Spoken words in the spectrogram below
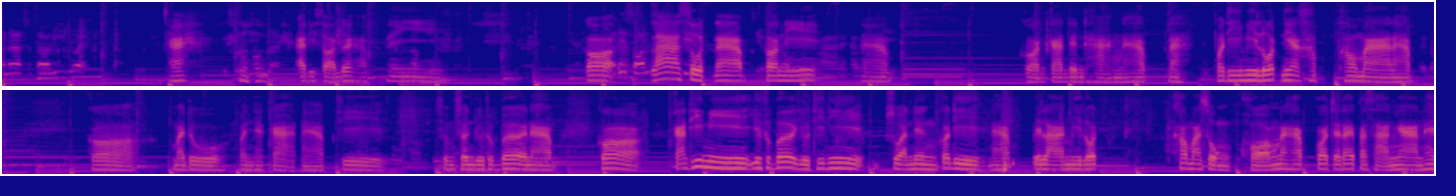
านาสตอรี่ด้วยฮะมีส่วนร่วมหน่อยอดิสรด้วยครับนี่ครับผมก็อดิศรล่าสุดนะครับเดี๋ยวตอนนี้เราเดิทางนะครับ ก่อนการเดินทางนะครับนะพอดีมีรถเนี่ยครับเข้ามานะครับ ก็มาดูบรรยากาศนะครับที่ชุมชนยูทูบเบอร์นะครับ ก็การที่มียูทูบเบอร์อยู่ที่นี่ส่วนหนึ่งก็ดีนะครับ เวลามีรถ เข้ามาส่งของนะครับ ก็จะได้ประสานงานให้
